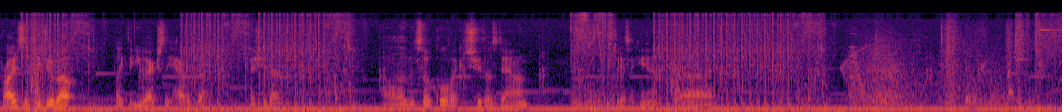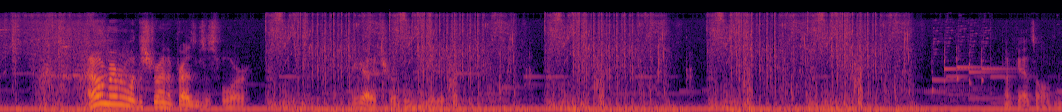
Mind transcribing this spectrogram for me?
probably just to teach you about, like, that you actually have a gun. Can I shoot that? Oh, that would've been so cool if I could shoot those down. I guess I can't. Uh, I don't remember what destroying the presents was for. I got a trophy when I did it. Okay, that's all of them.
